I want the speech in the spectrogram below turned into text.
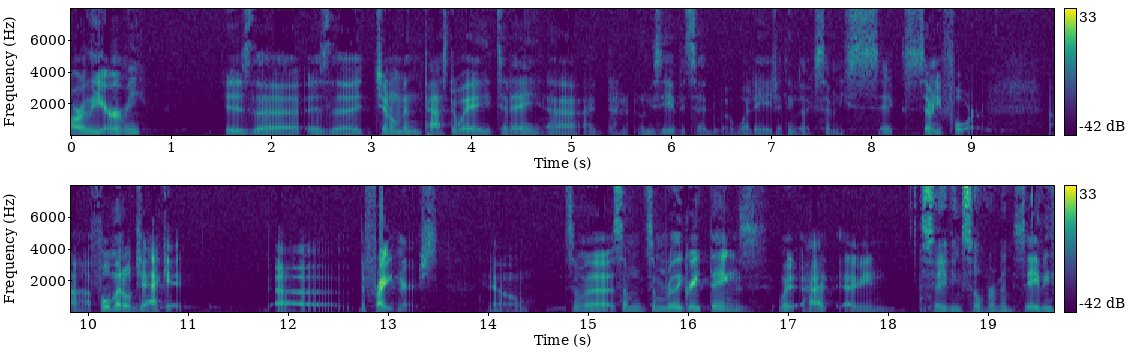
R. Lee Ermey is the is the gentleman passed away today. Uh, I, I don't- let me see if it said what age. I think it was like 76, 74. Uh, Full Metal Jacket, uh, The Frighteners. You know, some of the, some some really great things. What how, I mean, Saving Silverman. Saving.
